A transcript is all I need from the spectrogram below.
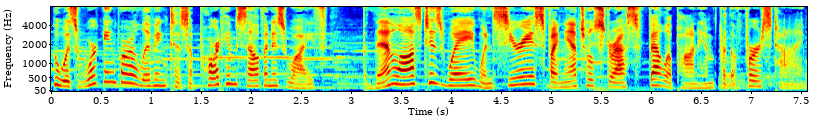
who was working for a living to support himself and his wife, but then lost his way when serious financial stress fell upon him for the first time.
